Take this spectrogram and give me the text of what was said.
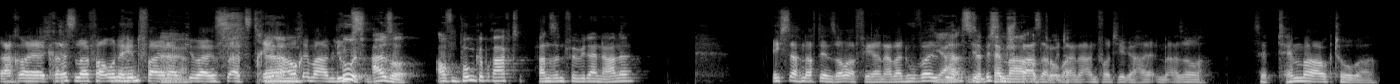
Ach, euer Kreisläufer ohne ja, hinfallen ja, habe ich übrigens als Trainer ähm, auch immer am liebsten. Gut, also auf den Punkt gebracht. Wann sind wir wieder in der Halle? Ich sag nach den Sommerferien, aber du ja, hast dir ein bisschen sparsam Oktober. mit deiner Antwort hier gehalten. Also September, Oktober.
